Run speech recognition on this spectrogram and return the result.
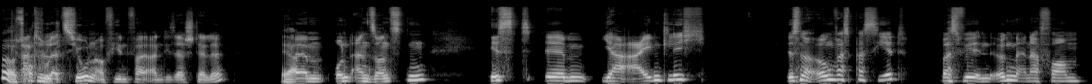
Ja, Gratulation auf jeden Fall an dieser Stelle. Ja. Ähm, und ansonsten ist ähm, ja eigentlich, ist noch irgendwas passiert? was wir in irgendeiner Form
